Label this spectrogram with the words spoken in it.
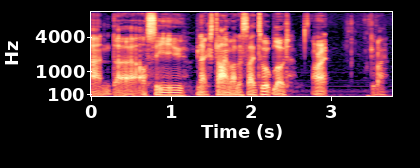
And uh, I'll see you next time I decide to upload. Alright, goodbye.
